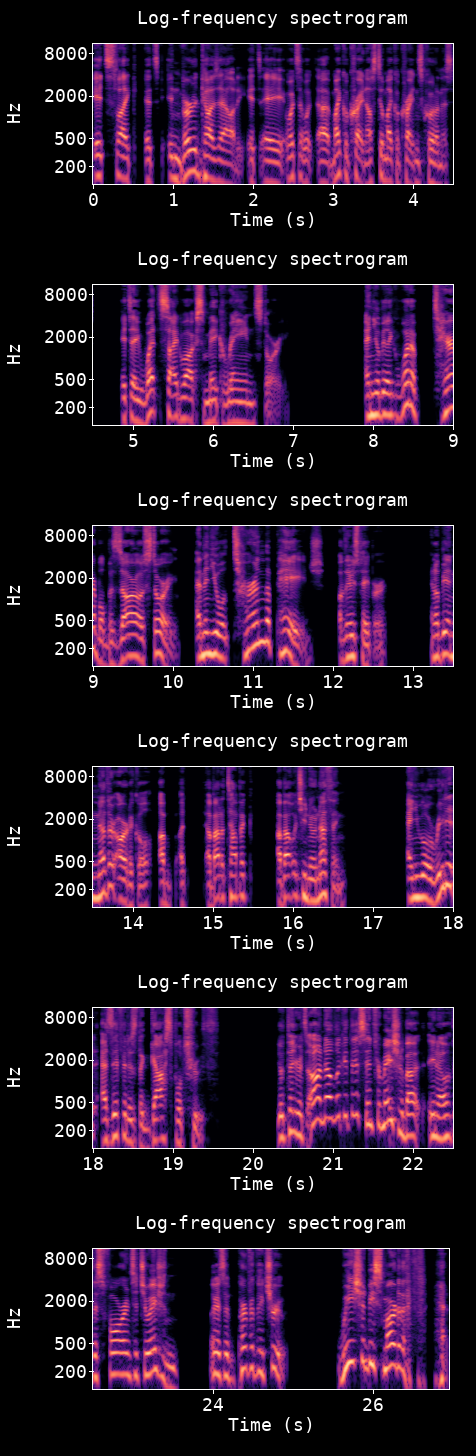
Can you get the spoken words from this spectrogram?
It's like, it's inverted causality. It's a, what's it, uh, Michael Crichton. I'll steal Michael Crichton's quote on this. It's a wet sidewalks make rain story. And you'll be like, what a terrible, bizarro story. And then you will turn the page of the newspaper and it'll be another article about a topic about which you know nothing. And you will read it as if it is the gospel truth. You'll tell your friends, oh no, look at this information about, you know, this foreign situation Look, it's perfectly true. We should be smarter than that.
